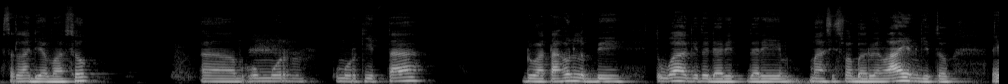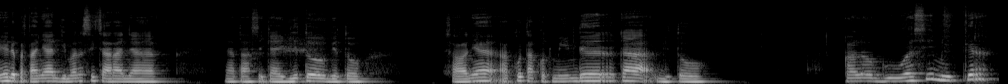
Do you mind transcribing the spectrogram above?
setelah dia masuk um, umur umur kita dua tahun lebih tua gitu dari dari mahasiswa baru yang lain gitu. Nah ini ada pertanyaan gimana sih caranya ngatasi kayak gitu gitu. Soalnya aku takut minder kak gitu. Kalau gua sih mikir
